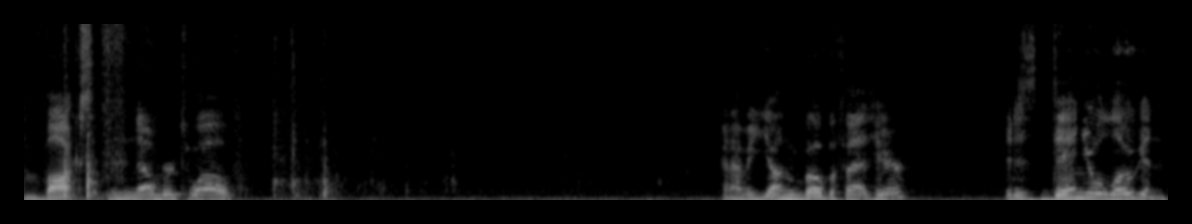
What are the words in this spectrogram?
Box number 12. Have a young Boba Fett here. It is Daniel Logan.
